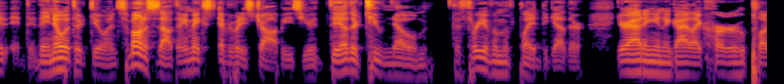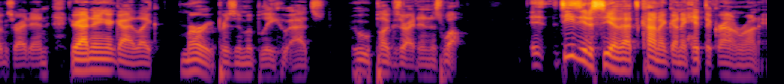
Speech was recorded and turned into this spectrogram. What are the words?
it, it, they know what they're doing. Sabonis is out there. He makes everybody's job easier. The other two know him. The three of them have played together. You're adding in a guy like Huerter who plugs right in. You're adding a guy like Murray, presumably, who adds who plugs right in as well. It, it's easy to see how that's kind of going to hit the ground running.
